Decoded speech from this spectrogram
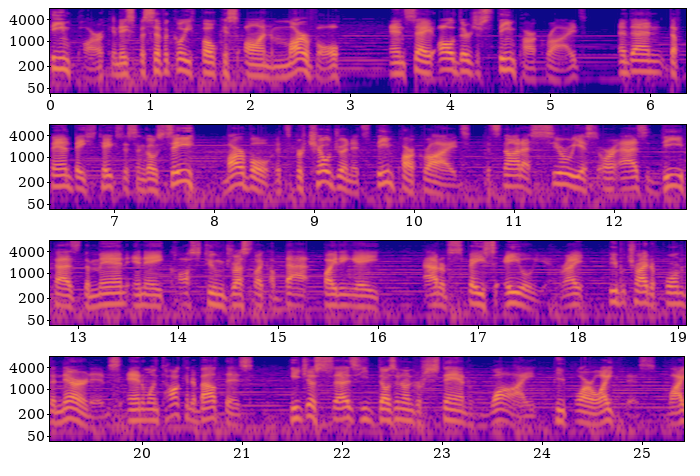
theme park, and they specifically focus on Marvel and say, oh, they're just theme park rides. And then the fan base takes this and goes, see, Marvel, it's for children, it's theme park rides. It's not as serious or as deep as the man in a costume dressed like a bat fighting a out of space alien, right? People try to form the narratives. And when talking about this, he just says he doesn't understand why people are like this. Why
